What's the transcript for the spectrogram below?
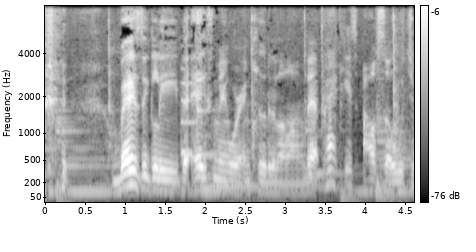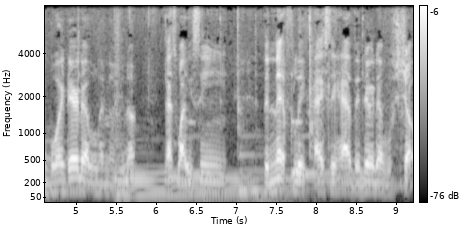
basically the X Men were included along that package. Also, with your boy Daredevil in them, you know? That's why we seen the Netflix actually have the Daredevil show,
